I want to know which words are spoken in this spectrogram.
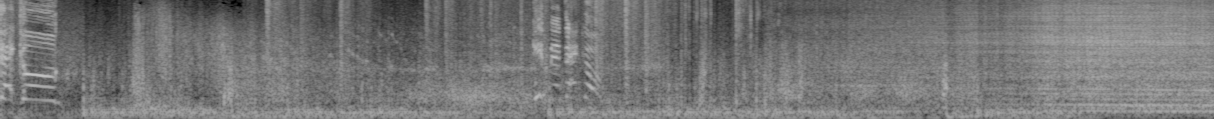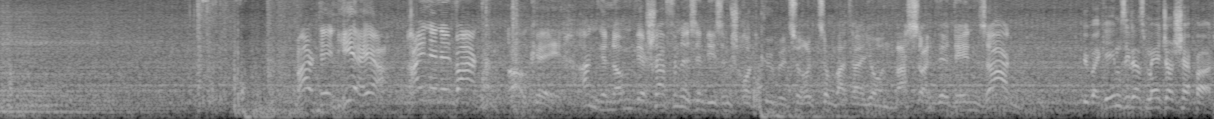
Deckung! Gib mir Deckung! Martin, hierher! Rein in den Wagen! Okay, angenommen, wir schaffen es in diesem Schrottkübel zurück zum Bataillon. Was sollen wir denen sagen? Übergeben Sie das Major Shepard.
